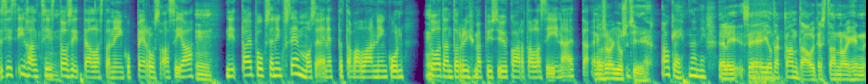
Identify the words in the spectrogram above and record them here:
siis ihan siis mm. tosi tällaista niin kuin perusasiaa, mm. niin taipuuko se niin kuin semmoiseen, että tavallaan niin kuin mm. tuotantoryhmä pysyy kartalla siinä, että... No se on just siihen. Okei, okay, no niin. Eli se ei ota kantaa oikeastaan noihin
